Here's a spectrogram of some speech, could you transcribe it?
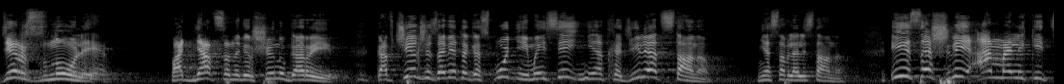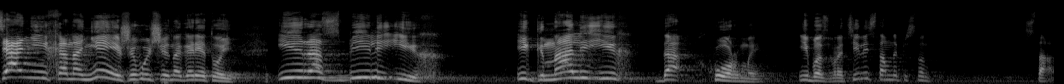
дерзнули подняться на вершину горы. Ковчег же завета Господня и Моисей не отходили от стана, не оставляли стана. И сошли амаликитяне и хананеи, живущие на горе той, и разбили их, и гнали их до Хормы. И возвратились, там написано, стан.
